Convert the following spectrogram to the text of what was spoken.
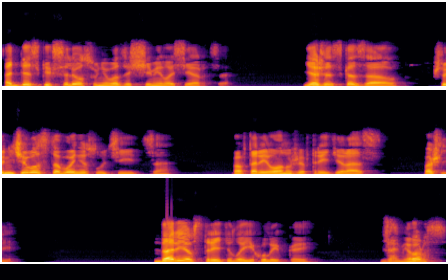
От детских слез у него защемило сердце. Я же сказал, что ничего с тобой не случится, повторил он уже в третий раз. Пошли. Дарья встретила их улыбкой. Замерз?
